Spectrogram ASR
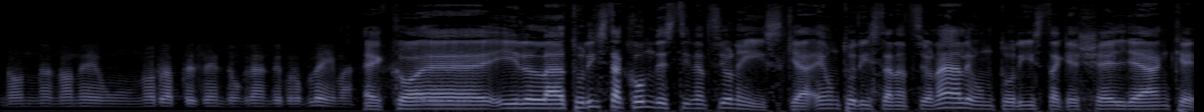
non, non, un, non, rappresenta un grande problema. Ecco, eh, il turista con destinazione Ischia è un turista nazionale, un turista che sceglie anche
